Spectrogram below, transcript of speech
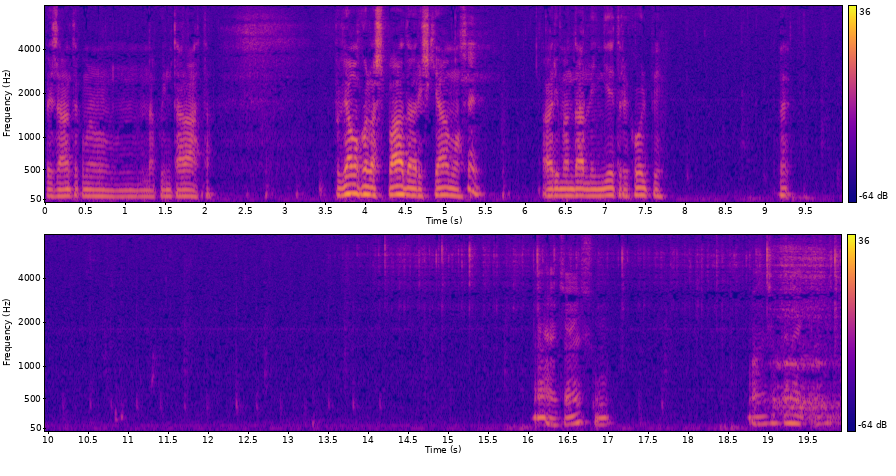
pesante come un- una quintalata. Proviamo con la spada, rischiamo Sì. a rimandarli indietro i colpi. Eh, c'è nessuno. Ma non saprei che...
